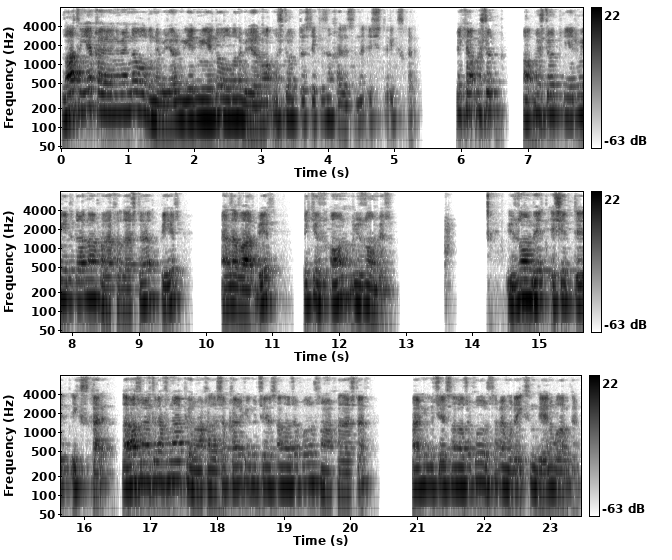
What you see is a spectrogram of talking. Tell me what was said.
Zaten y karenin ne olduğunu biliyorum. 27 olduğunu biliyorum. 64 de 8'in karesinde eşittir x kare. Peki 64 64 27 daha ne yapar arkadaşlar? 1 elde var 1 8 10 111. 111 eşittir x kare. Daha sonra etrafı ne yapıyorum arkadaşlar? Karekök içerisine alacak olursam arkadaşlar Karekök içerisine alacak olursa ben burada x'in değerini bulabilirim.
